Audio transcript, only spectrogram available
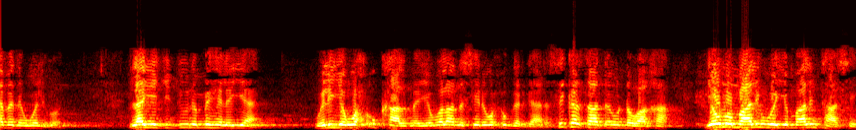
abadan weligood. Laa yajiduuna ma helayaan. Weliyan wax u kaalmeeya walaa nasiira wax u gargaara. Si kasta u dhawaaqaan yowma maalin weeye maalintaasi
